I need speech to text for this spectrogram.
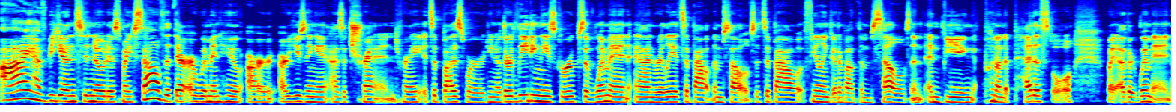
I have begun to notice myself that there are women who are are using it as a trend, right? It's a buzzword. You know, they're leading these groups of women and really it's about themselves. It's about feeling good about themselves and, and being put on a pedestal by other women.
